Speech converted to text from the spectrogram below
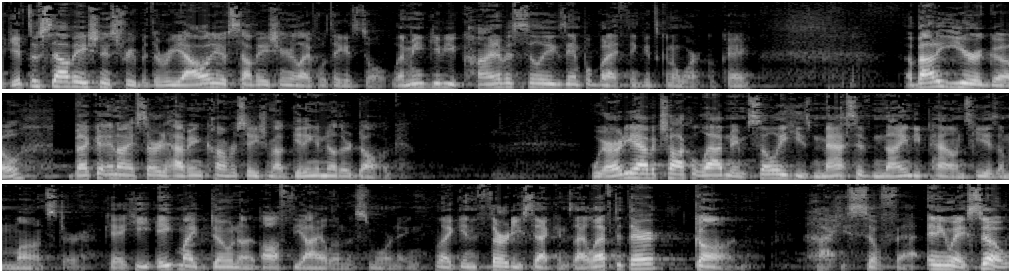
The gift of salvation is free, but the reality of salvation in your life will take its toll. Let me give you kind of a silly example, but I think it's going to work, okay? About a year ago, Becca and I started having a conversation about getting another dog. We already have a chocolate lab named Sully. He's massive, 90 pounds. He is a monster. Okay, he ate my donut off the island this morning, like in 30 seconds. I left it there, gone. Oh, he's so fat. Anyway, so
